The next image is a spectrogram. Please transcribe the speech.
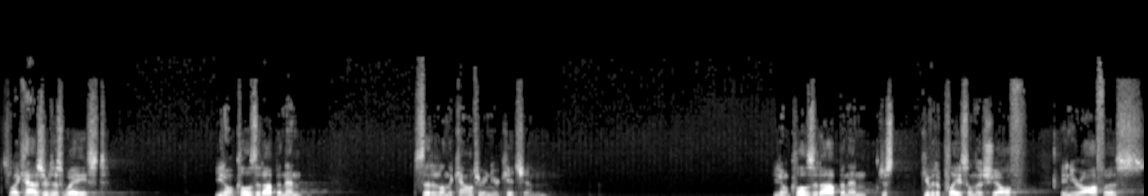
It's like hazardous waste. You don't close it up and then set it on the counter in your kitchen. You don't close it up and then just give it a place on the shelf in your office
